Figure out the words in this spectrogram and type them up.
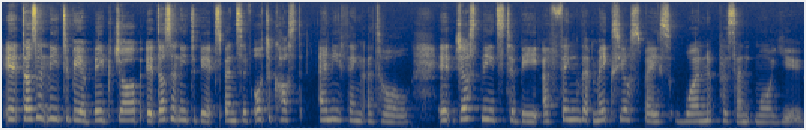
It doesn't need to be a big job, it doesn't need to be expensive or to cost anything at all. It just needs to be a thing that makes your space 1% more you.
